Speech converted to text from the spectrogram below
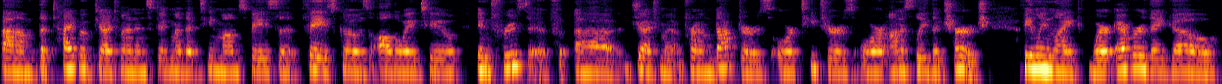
um, the type of judgment and stigma that teen moms face, face goes all the way to intrusive uh, judgment from doctors or teachers or honestly the church, feeling like wherever they go,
